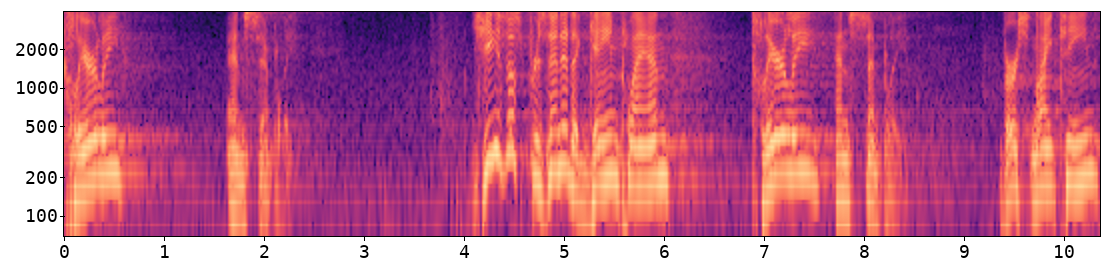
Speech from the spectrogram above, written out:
clearly and simply. Jesus presented a game plan clearly and simply. Verse 19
